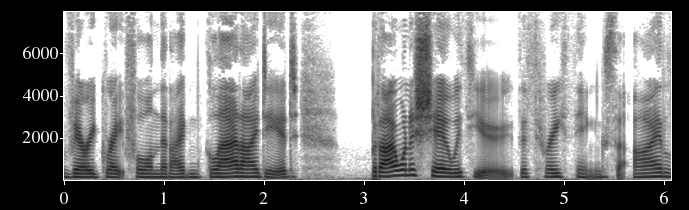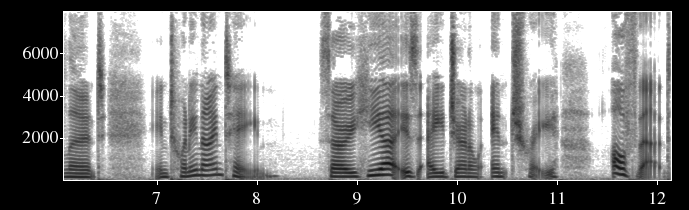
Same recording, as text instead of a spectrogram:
very grateful and that I'm glad I did. But I want to share with you the three things that I learnt in 2019. So here is a journal entry of that.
